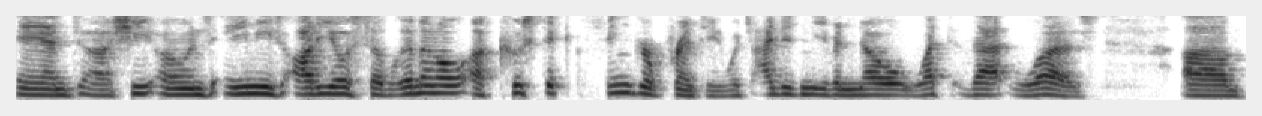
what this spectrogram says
and she owns Amy's Audio Subliminal Acoustic Fingerprinting, which I didn't even know what that was. Um,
